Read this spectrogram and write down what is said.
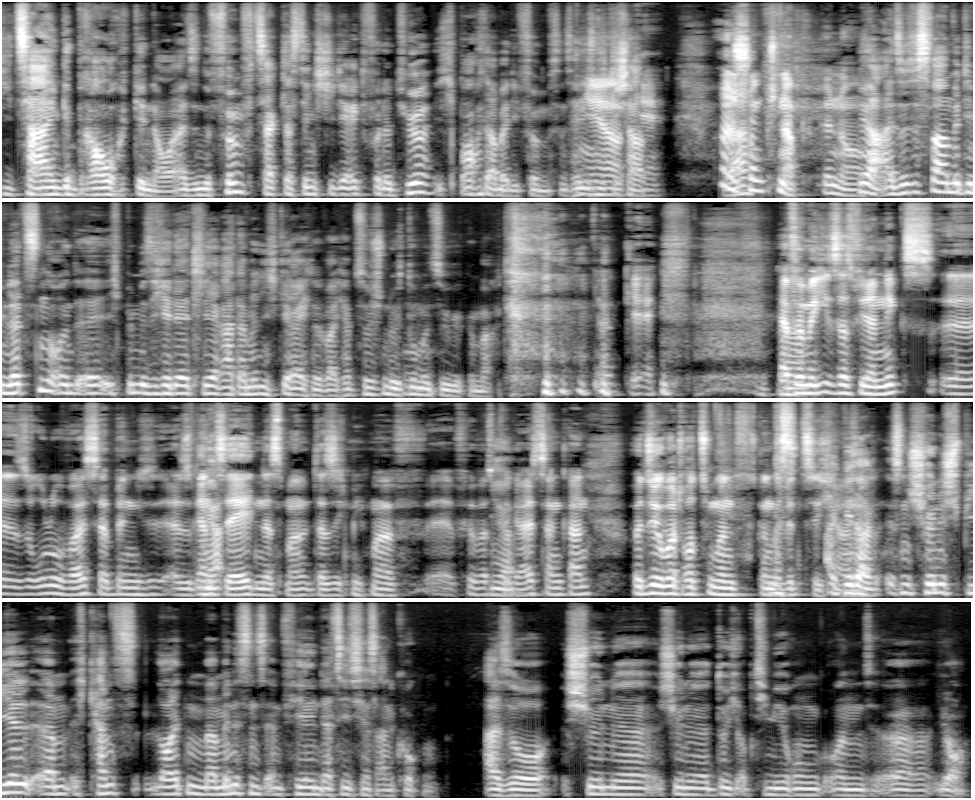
die Zahlen gebraucht, genau. Also eine 5, zack, das Ding steht direkt vor der Tür. Ich brauchte aber die 5, sonst hätte ich Ja, nicht geschafft. okay. Das ist Ja. schon knapp, genau. Ja, also das war mit dem letzten und äh, ich bin mir sicher, der Erklärer hat damit nicht gerechnet, weil ich habe zwischendurch dumme Züge gemacht. Okay. Ja, für mich ist das wieder nix äh, Solo, weißt du, bin ich also ganz Ja. selten, dass man, dass ich mich mal äh, für was Ja. begeistern kann. Hört sich aber trotzdem ganz, ganz Was- witzig Wie an. gesagt, ist ein schönes Spiel. Ähm, ich kann es Leuten mal mindestens empfehlen, dass sie sich das angucken. Also schöne, schöne Durchoptimierung und äh, ja.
